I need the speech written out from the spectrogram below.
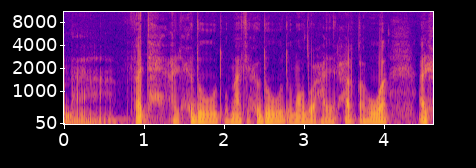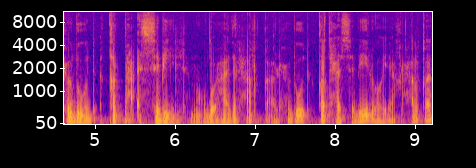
مع فتح الحدود وما في حدود وموضوع هذه الحلقة هو الحدود. قطع السبيل موضوع هذه الحلقة الحدود قطع السبيل وهي آخر حلقة.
